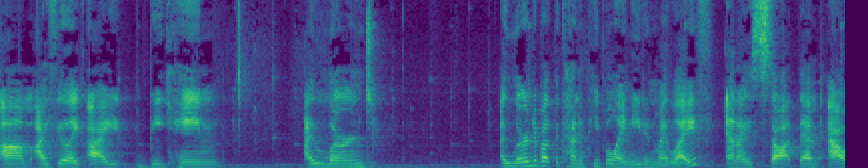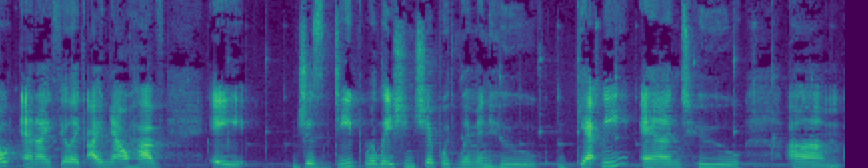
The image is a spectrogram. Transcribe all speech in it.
um, I feel like I became I learned I learned about the kind of people I need in my life and I sought them out and I feel like I now have a just deep relationship with women who get me and who um,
